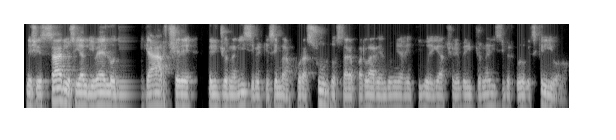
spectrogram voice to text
necessario sia a livello di carcere per i giornalisti, perché sembra ancora assurdo stare a parlare nel 2022 di carcere per i giornalisti per quello che scrivono.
